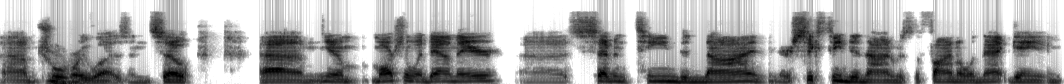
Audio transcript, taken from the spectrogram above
Um, Troy mm-hmm. was, and so um, you know Marshall went down there, uh, seventeen to nine or sixteen to nine was the final in that game,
